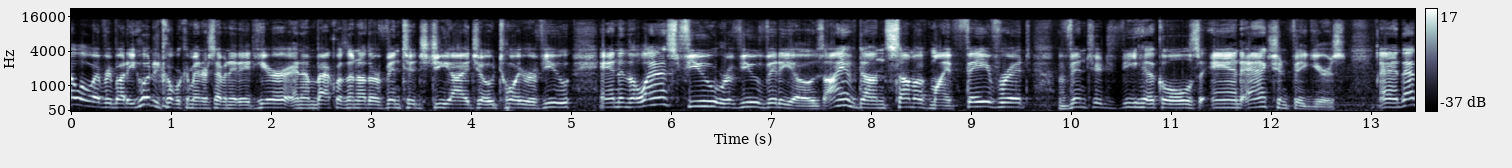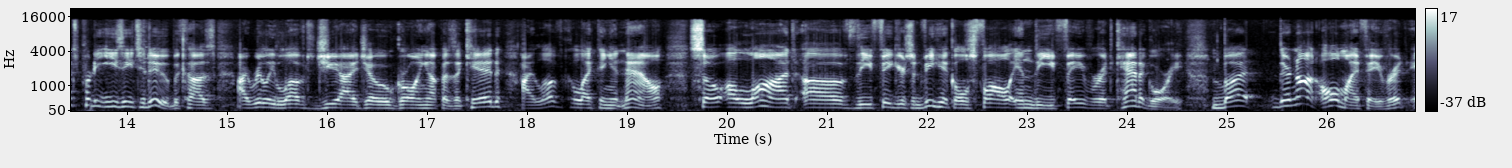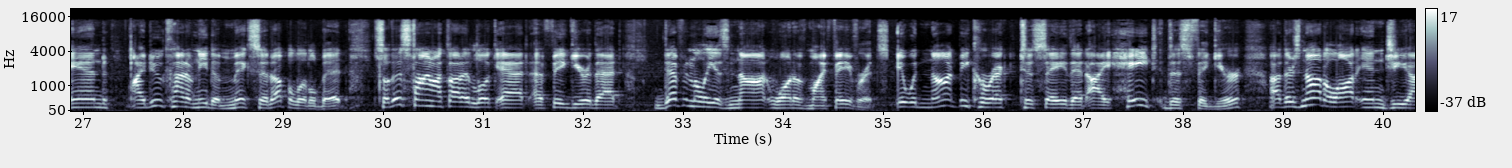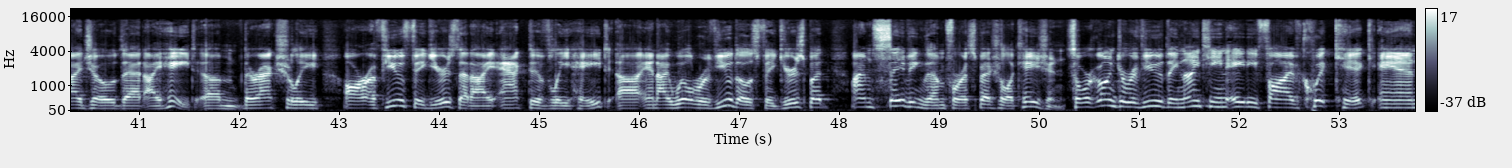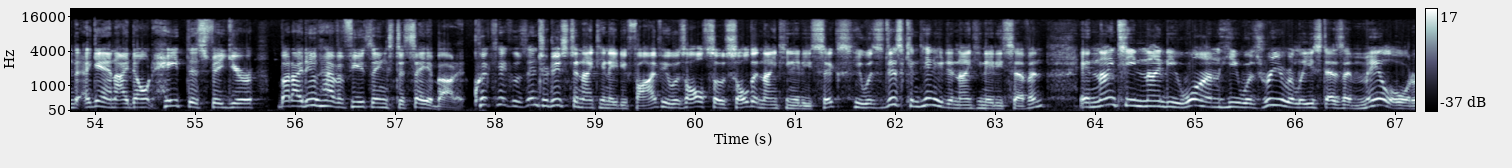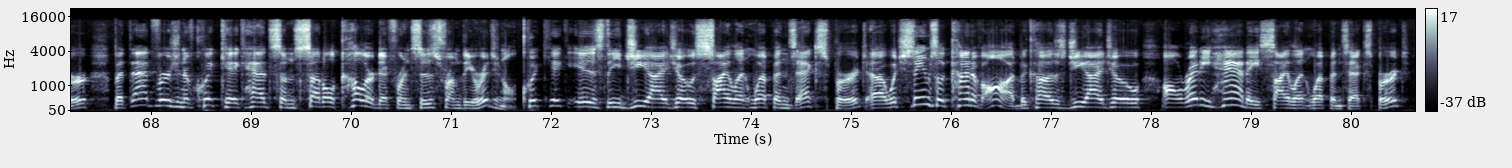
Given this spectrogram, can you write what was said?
Hello everybody, Hooded Cobra Commander 788 here, and I'm back with another vintage G.I. Joe toy review. And in the last few review videos, I have done some of my favorite vintage vehicles and action figures. And that's pretty easy to do because I really loved G.I. Joe growing up as a kid. I love collecting it now. So a lot of the figures and vehicles fall in the favorite category. But they're not all my favorite, and I do kind of need to mix it up a little bit. So this time I thought I'd look at a figure that definitely is not one of my favorites. It would not be correct to say that I hate this figure. Uh, there's not a lot in G.I. Joe that I hate. Um, there actually are a few figures that I actively hate, uh, and I will review those figures, but I'm saving them for a special occasion. So we're going to review the 1985 Quick Kick, and again, I don't hate this figure, but I do have a few things to say about it. Quick Kick was introduced in 1985. He was also sold in 1986. He was discontinued in 1987. In 1991, he was re-released as a mail order, but that version of Quick Kick had some subtle color differences from the original. Quick Kick is the G.I. Joe silent weapons expert, uh, which seems kind of odd because G.I. Joe already had a silent weapons expert.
